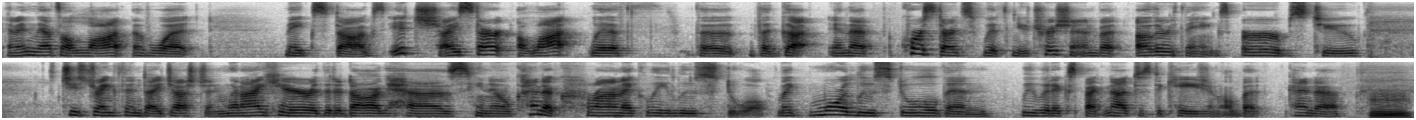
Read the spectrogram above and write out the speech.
And I think that's a lot of what makes dogs itch. I start a lot with the the gut, and that of course starts with nutrition, but other things, herbs to to strengthen digestion. When I hear that a dog has, you know, kind of chronically loose stool, like more loose stool than we would expect, not just occasional, but kind of, mm.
